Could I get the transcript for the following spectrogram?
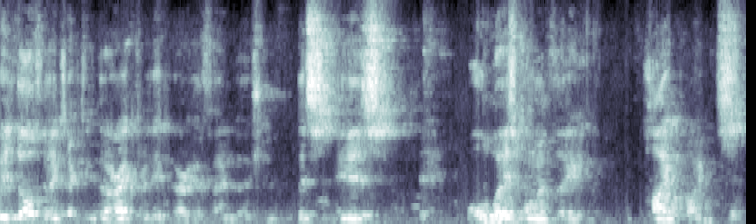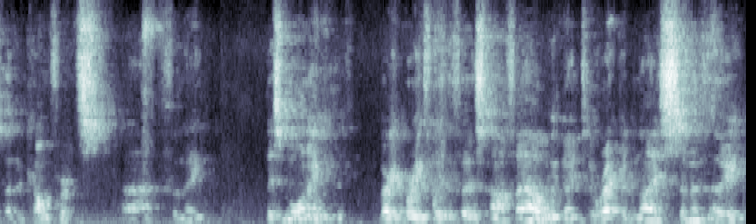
Ian Dolphin, Executive Director of the Apereo Foundation. This is always one of the high points of the conference uh, for me. This morning, very briefly, the first half hour, we're going to recognize some of the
